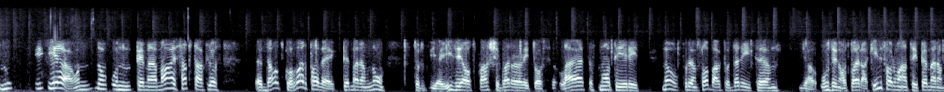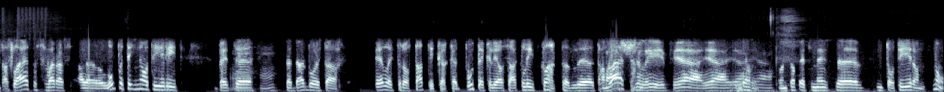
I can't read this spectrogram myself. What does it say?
Nu, jā, un, nu, un, piemēram, mājas apstākļos eh, daudz ko var paveikt. Piemēram, nu, tur, ja izjauc paši, var arī tos lētas notīrīt. Nu, protams, labāk to darīt, um, jā, uzzinot vairāk informāciju. Piemēram, tās lētas var ar, ar lupatiņu notīrīt, bet uh -huh. uh, tad darbojas tā elektrostatika, kad putekļi jau sāk līdz klāt tam lēšam. Līp, jā, jā, jā, jā. Un tāpēc mēs uh, to tīram, nu,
